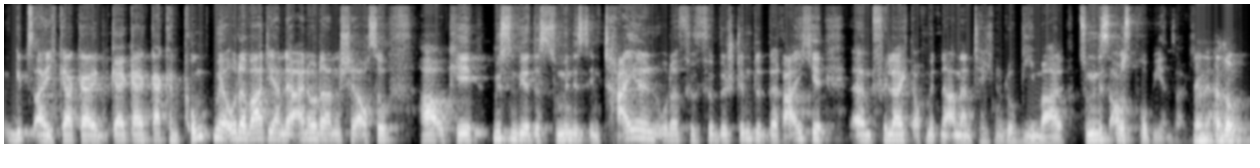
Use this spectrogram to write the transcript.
gibt es eigentlich gar, kein, gar, gar, gar keinen Punkt mehr oder wart ihr an der einen oder anderen Stelle auch so, ah, okay, müssen wir das zumindest in Teilen oder für, für bestimmte Bereiche ähm, vielleicht auch mit einer anderen Technologie mal zumindest ausprobieren, sag ich. Also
